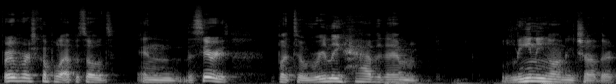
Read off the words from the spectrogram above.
very first couple of episodes in the series, but to really have them leaning on each other,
